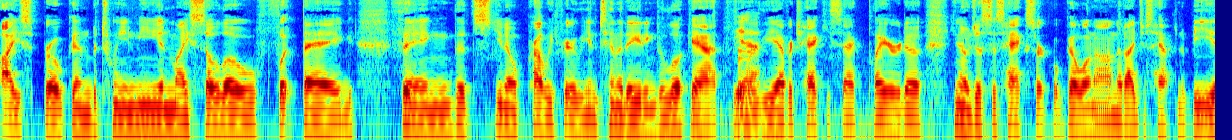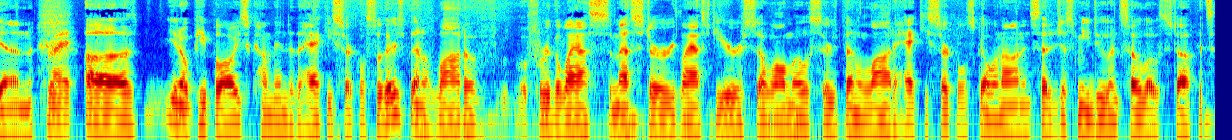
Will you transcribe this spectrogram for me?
ice broken between me and my solo foot bag thing that's you know probably fairly intimidating to look at for Yeah. the average hacky sack player to you know just this hack circle going on that I just happen to be in Right. uh, you know, people always come into the hacky circle. So there's been a lot of for the last semester, last year or so almost, there's been a lot of hacky circles going on instead of just me doing solo stuff. It's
